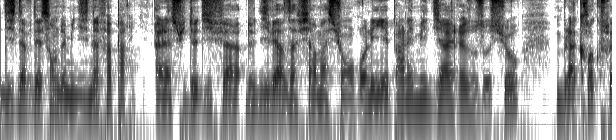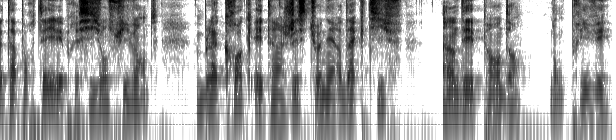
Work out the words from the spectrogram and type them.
19 décembre 2019 à Paris. À la suite de, diverses affirmations relayées par les médias et réseaux sociaux, BlackRock souhaite apporter les précisions suivantes. BlackRock est un gestionnaire d'actifs indépendant, donc privé,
